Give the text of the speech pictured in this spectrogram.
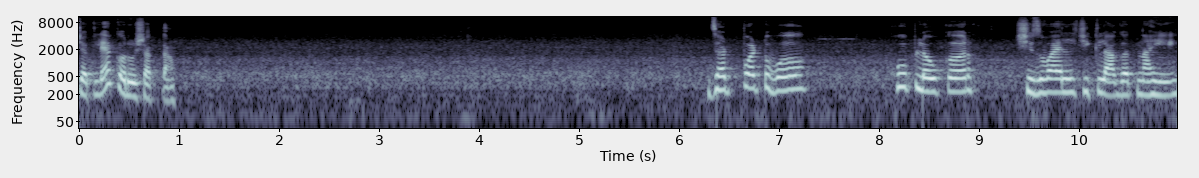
चकल्या करू शकता. झटपट व खूप लवकर शिजवायला चिक लागत नाही.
